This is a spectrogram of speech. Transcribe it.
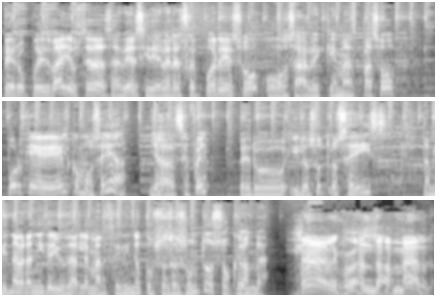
Pero pues vaya usted a saber si de veras fue por eso o sabe qué más pasó, porque él como sea, ya se fue. Pero ¿y los otros seis? ¿También habrán ido a ayudarle a Marcelino con sus asuntos o qué onda? Algo anda mal.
